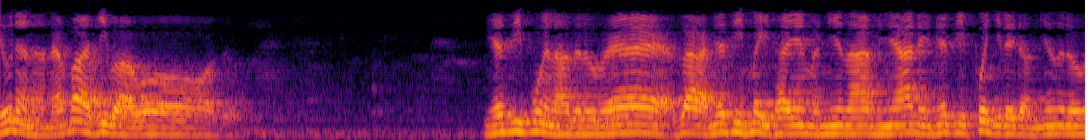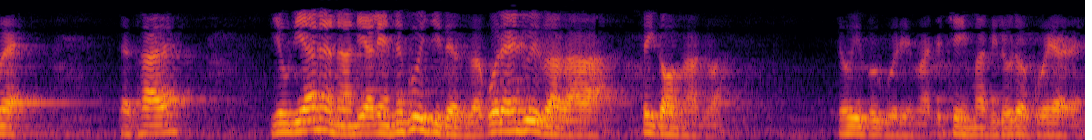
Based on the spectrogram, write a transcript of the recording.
ယုံနေတာနှစ်ပါးရှိပါဘောဆိုမျက်စိပွင့်လာတယ်လို့ပဲအစကမျက်စိမှိတ်ထားရင်မမြင်တာမြင်နေမျက်စိဖွင့်ကြည့်လိုက်တော့မြင်တယ်လို့ပဲတခါလဲယုတ်တရားနဲ့နာတရားလေးနှစ်ခုရှိတယ်ဆိုတော့ကိုယ်တိုင်တွေ့သွားတာသိကောင်းတာတော့ယောဂီပုဂ္ဂိုလ်တွေမှာတစ်ချိန်မှဒီလိုတော့ကြွယ်ရတယ်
